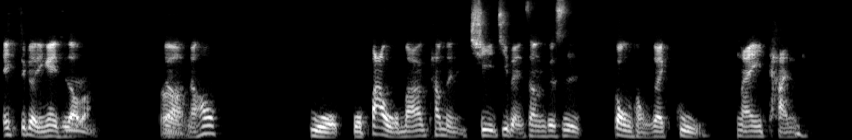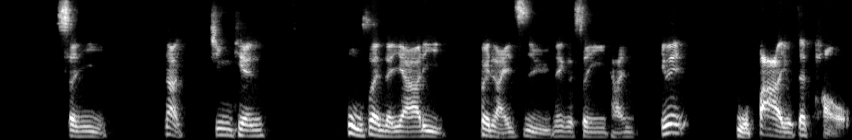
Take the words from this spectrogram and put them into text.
哎，这个应该也知道吧？对啊。然后我我爸我妈他们其实基本上就是共同在顾那一摊生意。那今天部分的压力会来自于那个生意摊，因为我爸有在跑。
